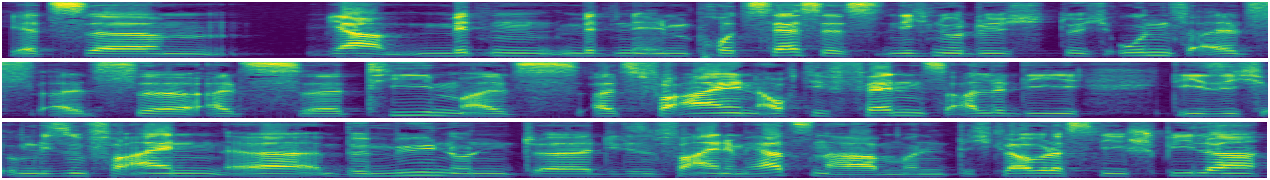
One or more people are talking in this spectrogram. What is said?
jetzt ähm, ja mitten mitten im Prozess ist, nicht nur durch durch uns als als äh, als äh, Team, als als Verein, auch die Fans, alle die die sich um diesen Verein äh, bemühen und äh, die diesen Verein im Herzen haben und ich glaube, dass die Spieler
